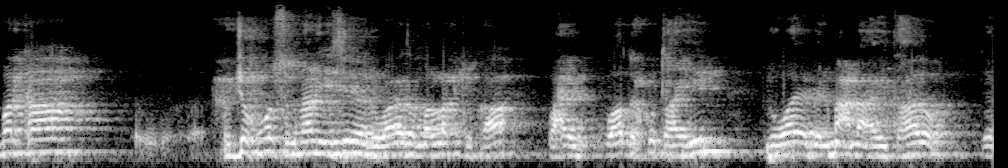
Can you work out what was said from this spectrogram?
markaa xujo kuma sugnaanaysa riwaayada mallaktuka waxay waadix ku tahay in riwaaya bilmacna ay tahayo dee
